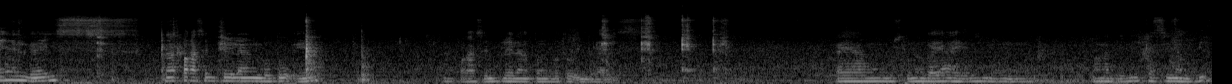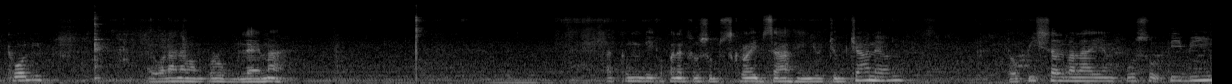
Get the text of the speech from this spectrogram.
Ayan guys, napakasimple lang lutuin. Napakasimple lang itong lutuin guys. Kaya kung gusto mong gayahin yung mga delicacy ng Bicol, ay wala namang problema. At kung hindi ka pa nagsusubscribe sa aking YouTube channel, The Official Malayang Puso TV,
